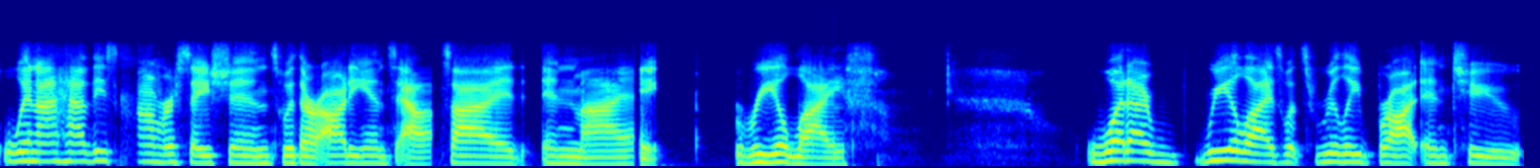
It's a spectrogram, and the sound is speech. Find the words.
when I have these conversations with our audience outside in my real life, what I realize what's really brought into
